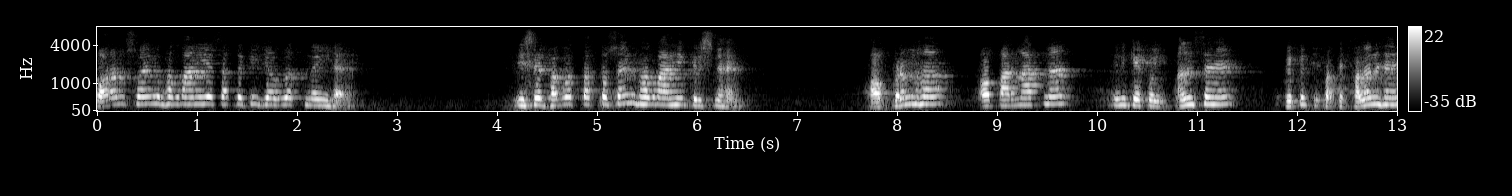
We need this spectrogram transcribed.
परम स्वयं भगवान ये शब्द की ज़रूरत नहीं है। इसे भगवत तत्व स्वयं भगवान ही कृष्ण है। और ब्रह्म और परमात्मा इनके कोई अंश है विकृत प्रतिफलन है,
